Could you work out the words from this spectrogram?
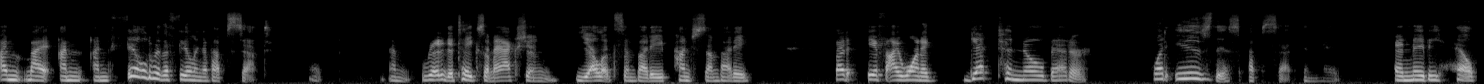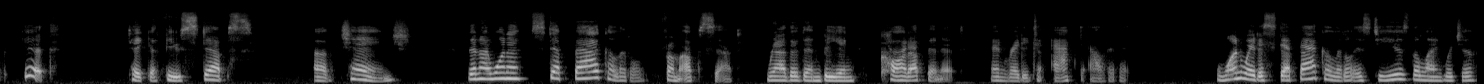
I'm my I'm I'm filled with a feeling of upset. I'm ready to take some action, yell at somebody, punch somebody. But if I want to get to know better, what is this upset in me? And maybe help it take a few steps of change, then I want to step back a little from upset rather than being caught up in it and ready to act out of it. One way to step back a little is to use the language of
